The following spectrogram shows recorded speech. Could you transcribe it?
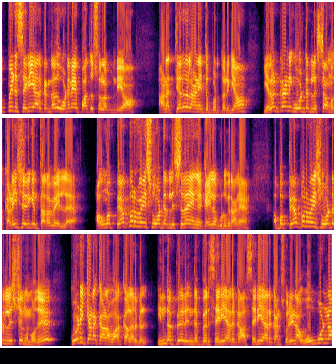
ஒப்பீடு சரியா இருக்கின்றது உடனே பார்த்து சொல்ல முடியும். ஆனால் தேர்தல் ஆணையத்தை பொறுத்த வரைக்கும் எலக்ட்ரானிக் ஓட்டர் லிஸ்ட் அவங்க கடைசி வரைக்கும் தரவே இல்லை. அவங்க பேப்பர் வைஸ் ஓட்டர் லிஸ்ட் தான் எங்கள் கையில் கொடுக்குறாங்க. அப்போ பேப்பர் வைஸ் ஓட்டர் லிஸ்ட்டுங்கும் போது கோடிக்கணக்கான வாக்காளர்கள் இந்த பேர் இந்த பேர் சரியா இருக்கா சரியா இருக்கான்னு சொல்லி நான் ஒவ்வொன்றா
